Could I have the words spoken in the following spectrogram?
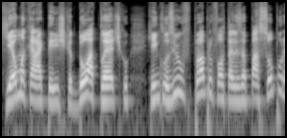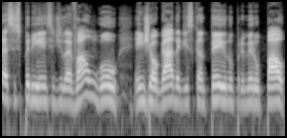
que é uma característica do Atlético, que inclusive o próprio Fortaleza passou por essa experiência de levar um gol em jogada de escanteio no primeiro pau,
